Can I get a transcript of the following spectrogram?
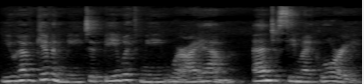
you have given me to be with me where I am, and to see my glory,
